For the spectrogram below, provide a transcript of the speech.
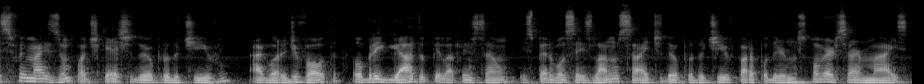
Esse foi mais um podcast do Eu Produtivo, agora de volta. Obrigado pela atenção. Espero vocês lá no site do Eu Produtivo para podermos conversar mais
